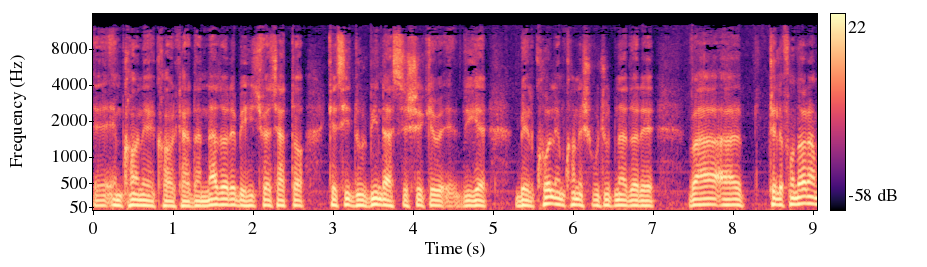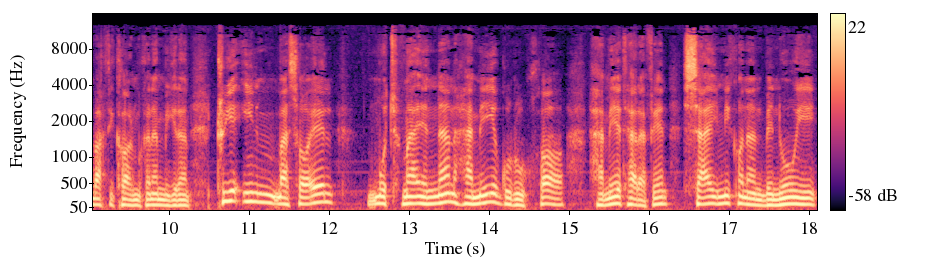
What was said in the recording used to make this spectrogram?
امکان کار کردن نداره. به هیچ وجه حتی کسی دوربین دستشه که دیگه بالکل امکانش وجود نداره و تلفن‌دار هم وقتی کار میکنن میگیرن. توی این مسائل مطمئنا همه گروه ها همه طرفین سعی میکنن به نوعی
